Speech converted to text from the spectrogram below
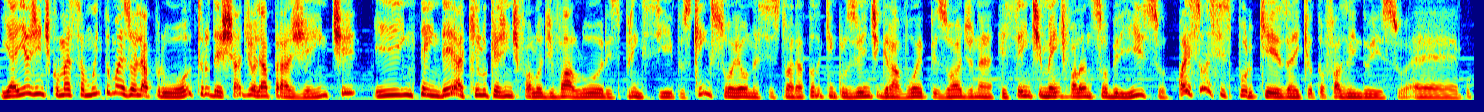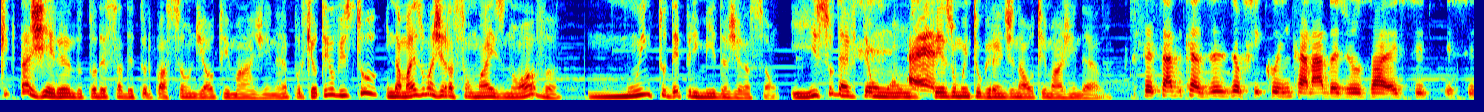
E aí a gente começa muito mais a olhar para o outro, deixar de olhar para a gente e entender aquilo que a gente falou de valores, princípios. Quem sou eu nessa história toda? Que inclusive a gente gravou um episódio, né, recentemente falando sobre isso. Quais são esses porquês aí que eu tô fazendo isso? É, o que, que tá gerando toda essa deturpação de autoimagem, né? Porque eu tenho visto ainda mais uma geração mais nova muito deprimida a geração. E isso deve ter um, um é. peso muito grande na autoimagem dela. Você sabe que às vezes eu fico encanada de usar esse, esse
